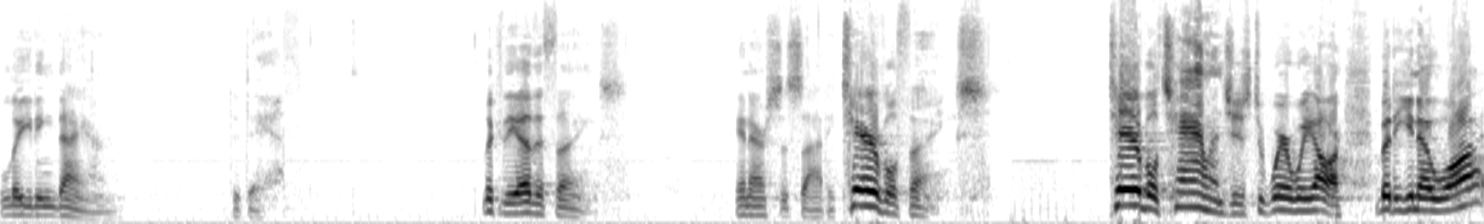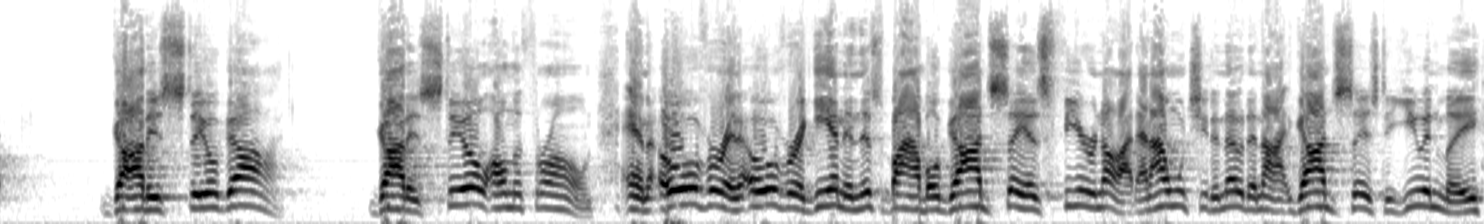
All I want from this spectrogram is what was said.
leading down to death. Look at the other things in our society. Terrible things. Terrible challenges to where we are. But you know what? God is still God. God is still on the throne. And over and over again in this Bible, God says, Fear not. And I want you to know tonight, God says to you and me,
